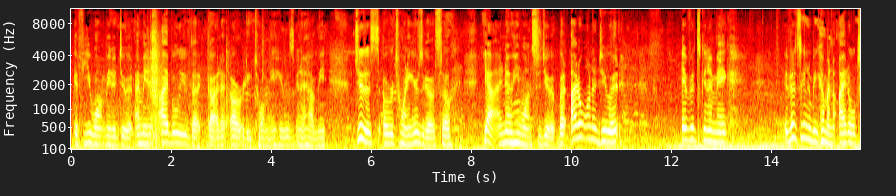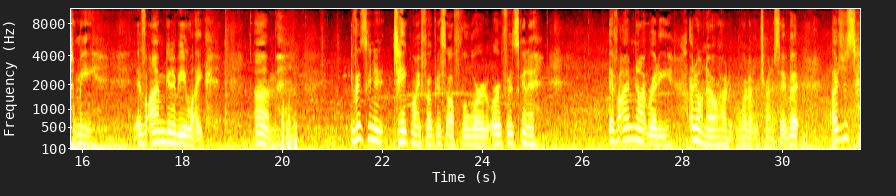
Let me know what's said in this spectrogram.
if you want me to do it. I mean, I believe that God already told me He was going to have me do this over 20 years ago. So, yeah, I know He wants to do it. But I don't want to do it if it's going to make, if it's going to become an idol to me. If I'm going to be like, um, if it's going to take my focus off the Lord or if it's going to if I'm not ready, I don't know how to what I'm trying to say, but I just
